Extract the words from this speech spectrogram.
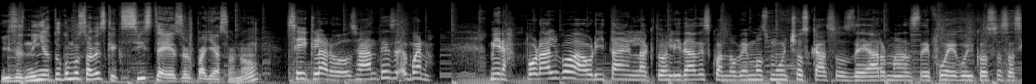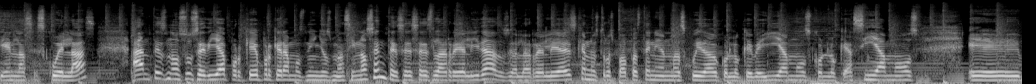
y dices, niño, ¿tú cómo sabes que existe eso el payaso, no? Sí, claro, o sea, antes, bueno, mira, por algo ahorita en la actualidad es cuando vemos muchos casos de armas de fuego y cosas así en las escuelas. Antes no sucedía, ¿por qué? Porque éramos niños más inocentes, esa es la realidad, o sea, la realidad es que nuestros papás tenían más cuidado con lo que veíamos, con lo que hacíamos. eh,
